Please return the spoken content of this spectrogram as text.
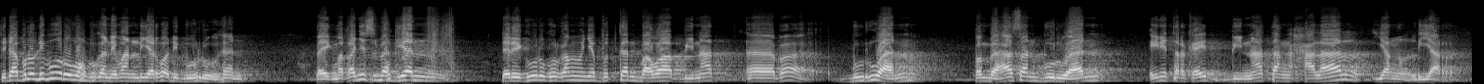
tidak perlu diburu, bukan hewan liar kok diburu kan. Baik, makanya sebagian dari guru-guru kami menyebutkan bahwa binat eh, apa buruan pembahasan buruan ini terkait binatang halal yang liar.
